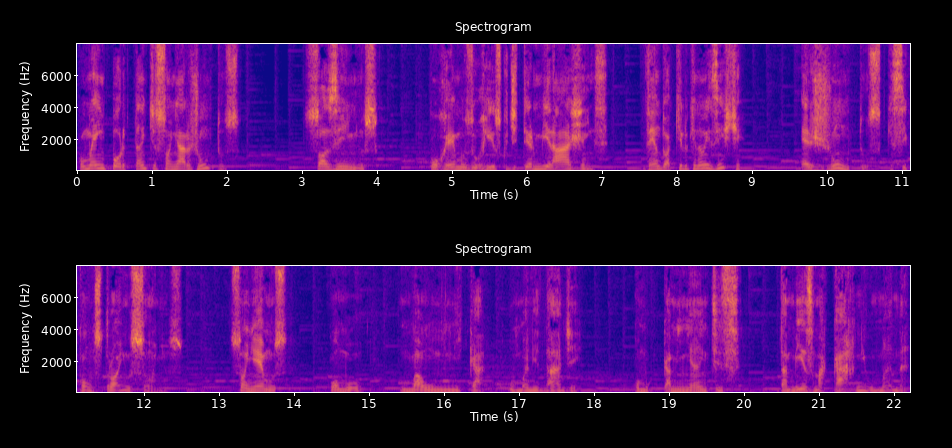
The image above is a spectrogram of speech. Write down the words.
Como é importante sonhar juntos. Sozinhos, corremos o risco de ter miragens, vendo aquilo que não existe. É juntos que se constroem os sonhos. Sonhemos como uma única humanidade, como caminhantes da mesma carne humana,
